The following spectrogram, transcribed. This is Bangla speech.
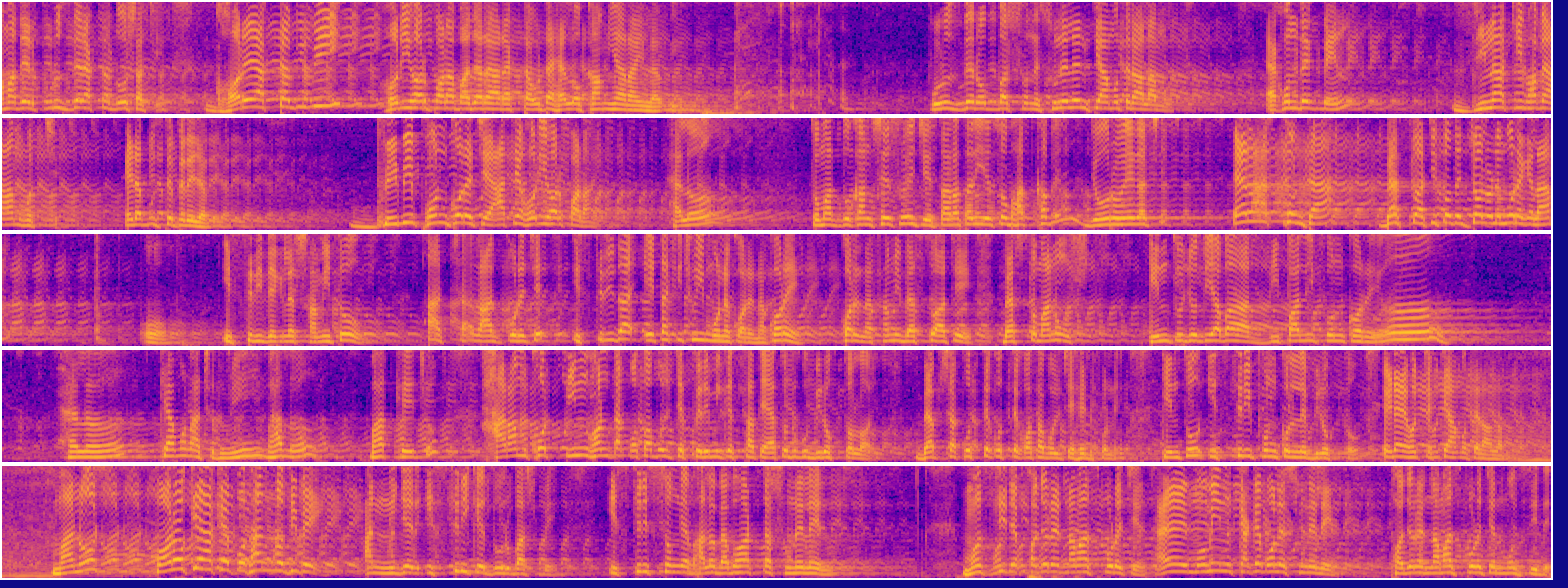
আমাদের পুরুষদের একটা দোষ আছে। ঘরে একটা বিবি, হরিহর পাড়া বাজারে আর একটা, ওটা হ্যালো কামিয়ার আই লাভ পুরুষদের অভ্যাস শুনে শুনেলেন কিয়ামতের আলামত। এখন দেখবেন জিনা কীভাবে আম হচ্ছে, এটা বুঝতে পেরে যাবে। বিবি ফোন করেছে, আছে হরিহর পাড়ায়। হ্যালো, তোমার দোকান শেষ হয়েছে, তাড়াতাড়ি এসো, ভাত খাবে, জোর হয়ে গেছে। এরা এক ঘণ্টা ব্যস্ত আছি, তোদের জ্বলনে মরে গেলাম। ও, স্ত্রী দেখলে স্বামী তো? আচ্ছা রাগ করেছে। স্ত্রীরা এটা কিছুই মনে করে না, করে? করে না, স্বামী ব্যস্ত আছে, ব্যস্ত মানুষ। কিন্তু যদি আবার দীপালি ফোন করে, ও, হ্যালো, কেমন আছো তুমি? ভালো? ভাত খেয়েছো? হারামখোর তিন ঘণ্টা কথা বলছে, প্রেমিকের সাথে এতটুকু বিরক্ত লয়। ব্যবসা করতে করতে কথা বলছে হেডফোনে কিন্তু স্ত্রী ফোন করলে বিরক্ত। এটাই হচ্ছে কেয়ামতের আলাম। মানুষ পরকে আকে প্রাধান্য দিবে, আর নিজের স্ত্রীকে দূরবাসবে স্ত্রীর সঙ্গে ভালো ব্যবহারটা শুনেলেন। মসজিদে ফজরের নামাজ পড়েছেন। এই মমিন কাকে বলে শুনেলেন? ফজরের নামাজ পড়েছেন মসজিদে।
